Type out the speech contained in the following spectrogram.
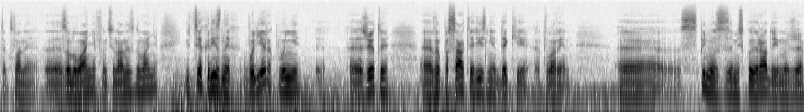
так зване е, зонування, функціональне зонування. І в цих різних вольєрах повинні е, е, жити, е, випасати різні дикі тварини. Е, Спільно з міською радою ми вже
